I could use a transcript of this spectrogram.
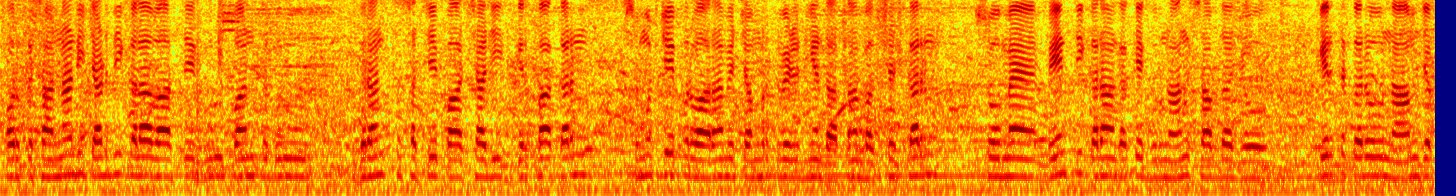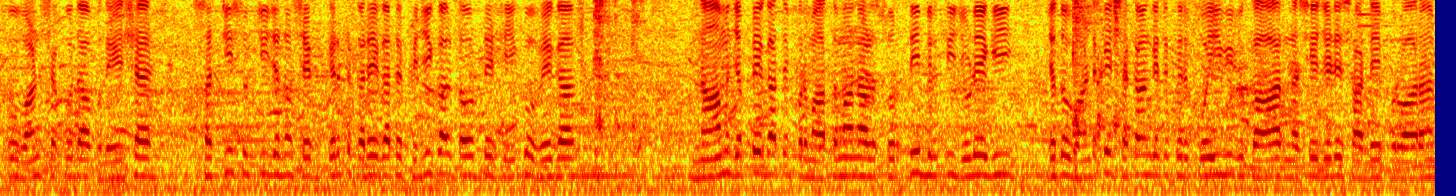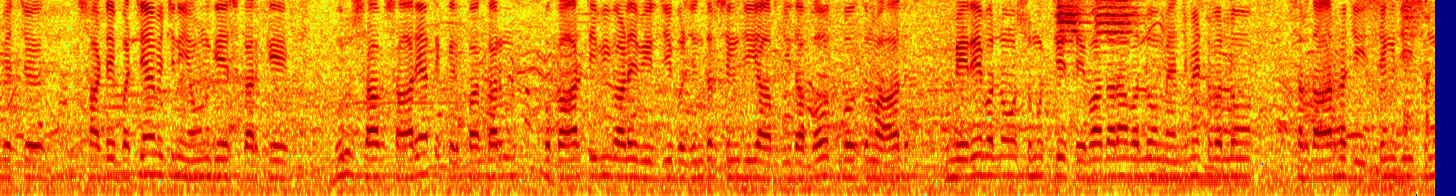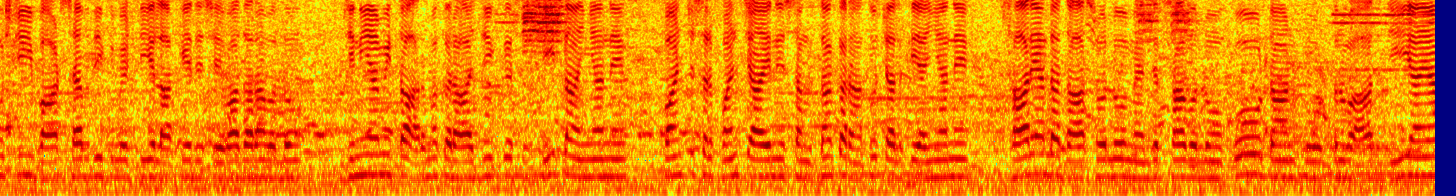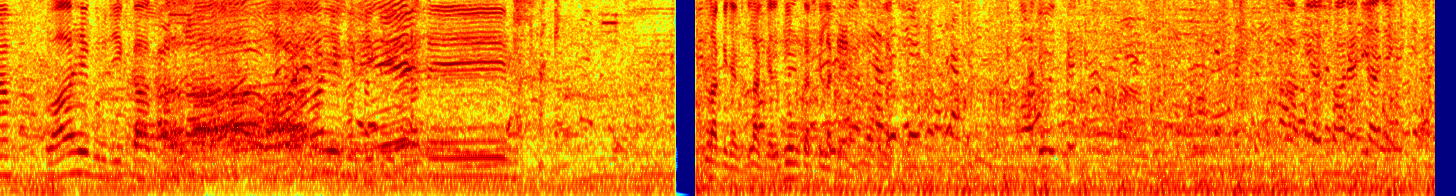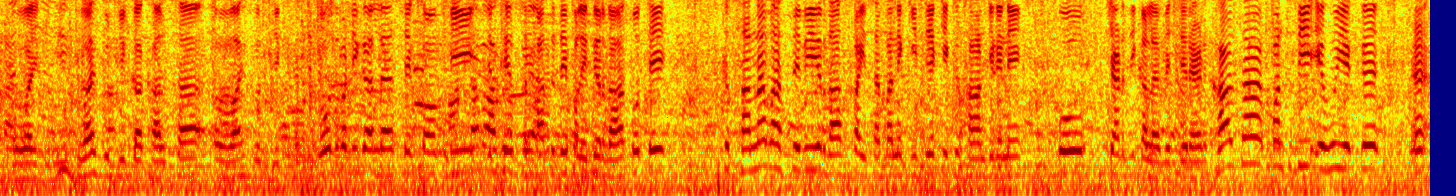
ਔਰ ਕਿਸਾਨਾਂ ਦੀ ਚੜ੍ਹਦੀ ਕਲਾ ਵਾਸਤੇ ਗੁਰੂ ਪੰਥ, ਗੁਰੂ ਗ੍ਰੰਥ, ਸੱਚੇ ਪਾਤਸ਼ਾਹ ਜੀ ਕਿਰਪਾ ਕਰਨ, ਸਮੁੱਚੇ ਪਰਿਵਾਰਾਂ ਵਿੱਚ ਅੰਮ੍ਰਿਤ ਵੇਲੇ ਦੀਆਂ ਦਾਤਾਂ ਬਖਸ਼ਿਸ਼ ਕਰਨ। ਸੋ ਮੈਂ ਬੇਨਤੀ ਕਰਾਂਗਾ ਕਿ ਗੁਰੂ ਨਾਨਕ ਸਾਹਿਬ ਦਾ ਜੋ ਕਿਰਤ ਕਰੋ, ਨਾਮ ਜਪੋ, ਵੰਡ ਛਕੋ ਦਾ ਉਪਦੇਸ਼ ਹੈ। ਸੱਚੀ ਸੁੱਚੀ ਜਦੋਂ ਸਿੱਖ ਕਿਰਤ ਕਰੇਗਾ ਤੇ ਫਿਜ਼ੀਕਲ ਤੌਰ ਤੇ ਠੀਕ ਹੋਵੇਗਾ ਨਾਮ ਜਪੇਗਾ ਤੇ ਪ੍ਰਮਾਤਮਾ ਨਾਲ ਸੁਰਤੀ ਬਿਰਤੀ ਜੁੜੇਗੀ। ਜਦੋਂ ਵੰਡ ਕੇ ਛਕਾਂਗੇ ਤੇ ਫਿਰ ਕੋਈ ਵੀ ਵਿਕਾਰ ਨਸ਼ੇ ਜਿਹੜੇ ਸਾਡੇ ਪਰਿਵਾਰਾਂ ਵਿੱਚ, ਸਾਡੇ ਬੱਚਿਆਂ ਵਿੱਚ ਨਹੀਂ ਆਉਣਗੇ, ਇਸ ਕਰਕੇ ਗੁਰੂ ਸਾਹਿਬ ਸਾਰਿਆਂ ਤੇ ਕਿਰਪਾ ਕਰਨ। ਪੁਕਾਰ ਟੀਵੀ ਵਾਲੇ ਵੀਰ ਜੀ ਬਲਜਿੰਦਰ ਸਿੰਘ ਜੀ, ਆਪ ਜੀ ਦਾ ਬਹੁਤ ਬਹੁਤ ਧੰਨਵਾਦ। ਮੇਰੇ ਵੱਲੋਂ ਸਮੁੱਚੇ ਸੇਵਾਦਾਰਾਂ ਵੱਲੋਂ, ਮੈਨੇਜਮੈਂਟ ਵੱਲੋਂ, ਸਰਦਾਰ ਹਰਜੀਤ ਸਿੰਘ ਜੀ, ਸਮੁੱਚੀ ਬਾੜ ਸਾਹਿਬ ਦੀ ਕਮੇਟੀ, ਇਲਾਕੇ ਦੇ ਸੇਵਾਦਾਰਾਂ ਵੱਲੋਂ ਜਿੰਨੀਆਂ ਵੀ ਧਾਰਮਿਕ, ਰਾਜਨੀਤਿਕ ਸ਼ਖਸੀਅਤਾਂ ਆਈਆਂ ਨੇ ਪੰਚ ਸਰਪੰਚ ਆਏ ਨੇ, ਸੰਗਤਾਂ ਘਰਾਂ ਤੋਂ ਚੱਲ ਕੇ ਆਈਆਂ ਨੇ। ਸਾਰਿਆਂ ਦਾ ਦਾਸ ਵੱਲੋਂ, ਮੈਨੇਜਰ ਸਾਹਿਬ ਵੱਲੋਂ ਕੋਟਾਨ ਕੋਟ ਧੰਨਵਾਦ ਜੀ ਆਇਆਂ। ਵਾਹਿਗੁਰੂ ਜੀ ਕਾ ਖਾਲਸਾ, ਵਾਹਿਗੁਰੂ ਜੀ ਕੀ ਫਤਿਹ। ਲੱਗ ਜਾ ਲੱਗ ਜਾ ਜ਼ੂਮ ਕਰਕੇ ਲੱਗ ਜਾ ਆਜੋ ਇੱਥੇ। ਸਾਰਿਆਂ ਦੀ ਆਜੋ। ਵਾਹਿਗੁਰੂ ਵਾਹਿਗੁਰੂ ਜੀ ਕਾ ਖਾਲਸਾ, ਵਾਹਿਗੁਰੂ ਜੀ ਕੀ ਫਤਿਹ। ਬਹੁਤ ਵੱਡੀ ਗੱਲ ਹੈ, ਸਿੱਖ ਕੌਮ ਦੀ ਜਿੱਥੇ ਸਰਬੱਤ ਦੇ ਭਲੇ ਦੀ ਅਰਦਾਸ ਉੱਥੇ ਕਿਸਾਨਾਂ ਵਾਸਤੇ ਵੀ ਅਰਦਾਸ ਭਾਈ ਸਾਹਿਬਾਂ ਨੇ ਕੀਤੀ ਹੈ ਕਿ ਕਿਸਾਨ ਜਿਹੜੇ ਨੇ ਉਹ ਚੜ੍ਹਦੀ ਕਲਾ ਵਿੱਚ ਰਹਿਣ। ਖਾਲਸਾ ਪੰਥ ਦੀ ਇਹੋ ਹੀ ਇੱਕ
